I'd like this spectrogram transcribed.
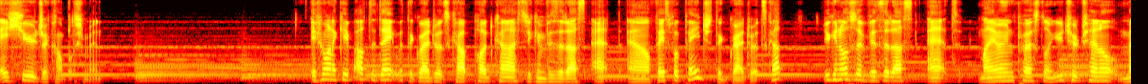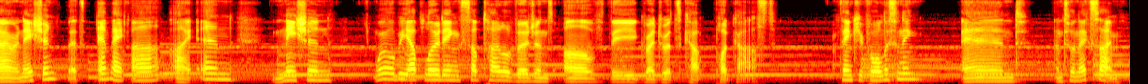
a huge accomplishment. If you want to keep up to date with the Graduates Cup podcast, you can visit us at our Facebook page, The Graduates Cup. You can also visit us at my own personal YouTube channel, Marination. That's M A R I N Nation, where we'll be uploading subtitled versions of the Graduates Cup podcast. Thank you for listening, and until next time.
